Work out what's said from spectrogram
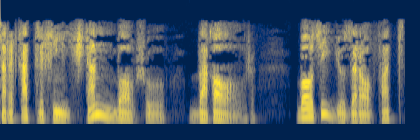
سر قدر خیشتن باش و وقار بازی و زرافت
